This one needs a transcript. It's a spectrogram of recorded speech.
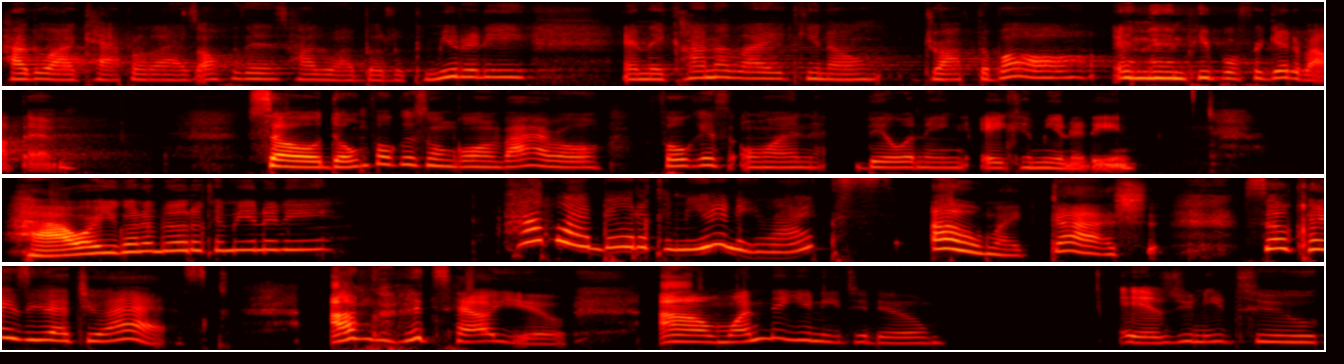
how do I capitalize off of this? How do I build a community? And they kind of like, you know, drop the ball, and then people forget about them. So don't focus on going viral, focus on building a community. How are you going to build a community? How do I build a community, Lex? Oh my gosh. So crazy that you ask. I'm going to tell you. Um, one thing you need to do is you need to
